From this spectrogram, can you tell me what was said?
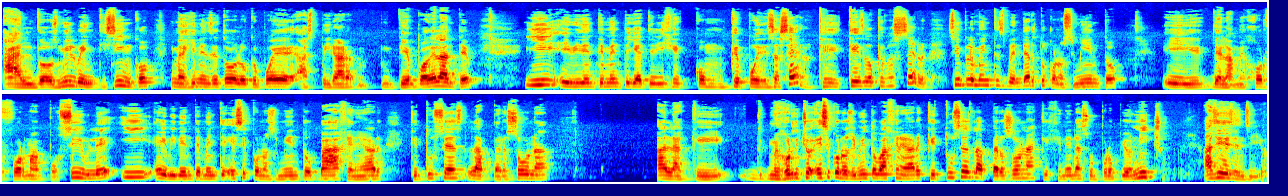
al 2025, imagínense todo lo que puede aspirar tiempo adelante. Y evidentemente ya te dije cómo, qué puedes hacer, qué, qué es lo que vas a hacer. Simplemente es vender tu conocimiento y de la mejor forma posible y evidentemente ese conocimiento va a generar que tú seas la persona a la que, mejor dicho, ese conocimiento va a generar que tú seas la persona que genera su propio nicho. Así de sencillo.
